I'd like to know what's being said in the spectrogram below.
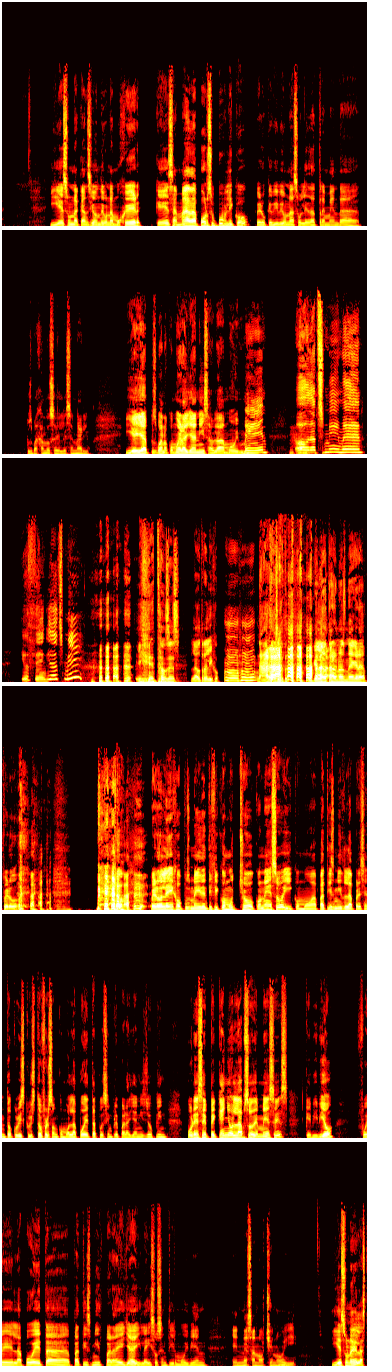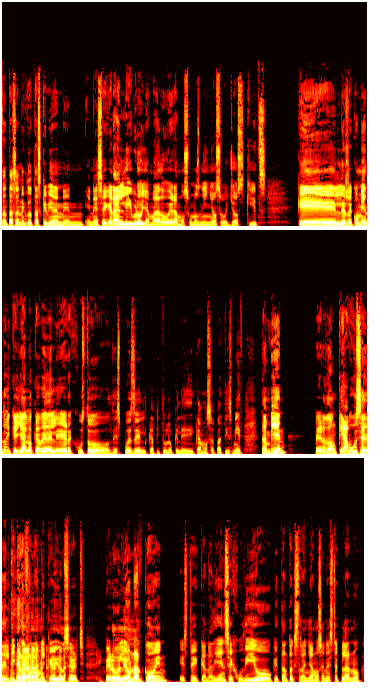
Y es una canción de una mujer que es amada por su público, pero que vive una soledad tremenda, pues bajándose del escenario. Y ella, pues bueno, como era Janice, hablaba muy, man, oh, that's me, man. You think that's me? y entonces la otra le dijo, no, porque la otra no es negra, pero, pero, pero le dijo, pues me identifico mucho con eso y como a Patti Smith la presentó Chris Christopherson como la poeta, pues siempre para Janis Joplin, por ese pequeño lapso de meses que vivió, fue la poeta Patti Smith para ella y la hizo sentir muy bien en esa noche, ¿no? Y, y es una de las tantas anécdotas que vienen en, en, ese gran libro llamado Éramos unos niños o Just Kids, que les recomiendo y que ya lo acabé de leer justo después del capítulo que le dedicamos a Patti Smith. También, perdón que abuse del micrófono, mi querido Serge, pero Leonard Cohen, este canadiense judío que tanto extrañamos en este plano,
